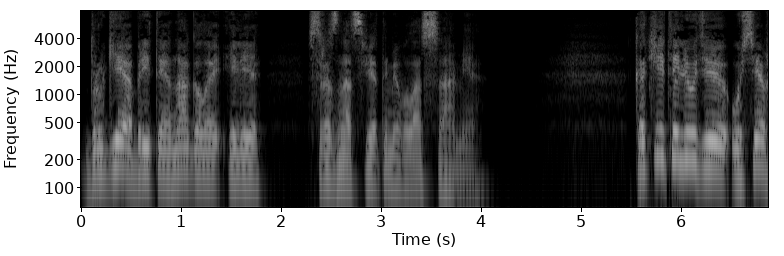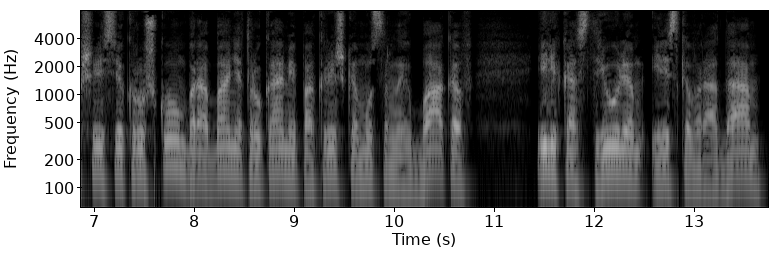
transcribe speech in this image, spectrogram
другие обритые наголо или с разноцветными волосами. Какие-то люди, усевшиеся кружком, барабанят руками по крышкам мусорных баков или кастрюлям или сковородам,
